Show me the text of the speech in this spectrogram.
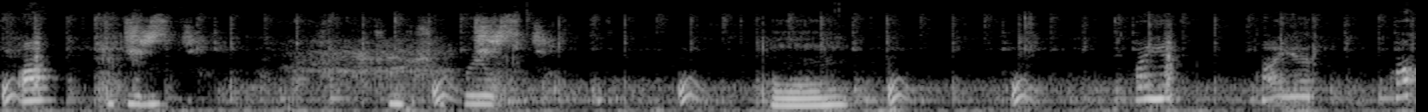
Aa gitmedim. Çünkü şurada yok. Tamam. Hayır. Hayır. Ha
